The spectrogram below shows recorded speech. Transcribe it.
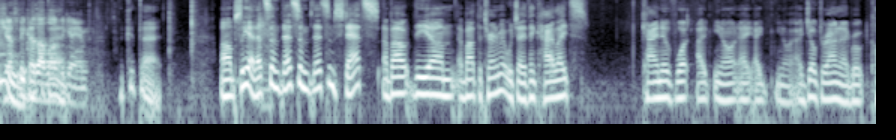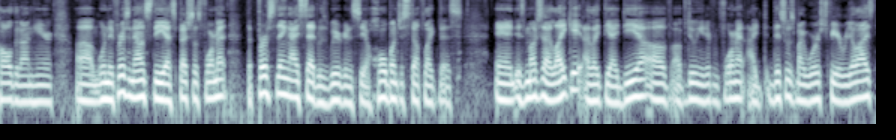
just Ooh, because I love that. the game. Look at that. Um, so yeah, that's some that's some that's some stats about the um, about the tournament, which I think highlights kind of what I you know I, I you know I joked around and I wrote called it on here um, when they first announced the uh, specialist format. The first thing I said was we were going to see a whole bunch of stuff like this. And as much as I like it, I like the idea of, of doing a different format. I this was my worst fear realized,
